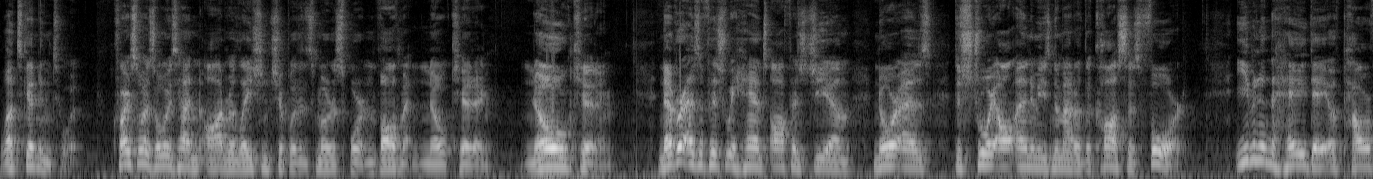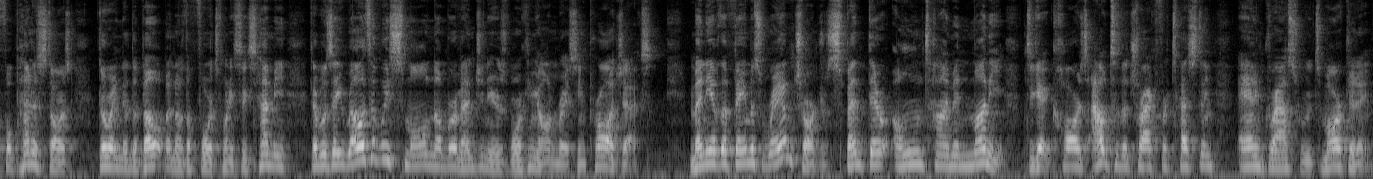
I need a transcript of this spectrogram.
Let's get into it. Chrysler has always had an odd relationship with its motorsport involvement. No kidding. No kidding. Never as officially hands off as GM, nor as destroy all enemies no matter the cost as Ford. Even in the heyday of powerful Pentastar's during the development of the 426 Hemi, there was a relatively small number of engineers working on racing projects. Many of the famous Ram Chargers spent their own time and money to get cars out to the track for testing and grassroots marketing.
